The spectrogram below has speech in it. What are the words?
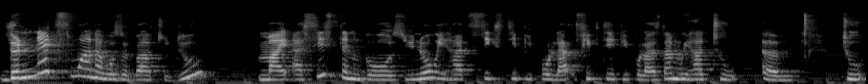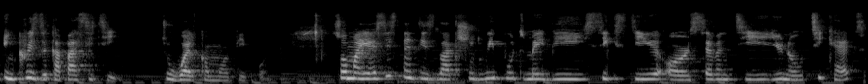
The next one I was about to do, my assistant goes, you know, we had 60 people, 50 people last time. We had to um, to increase the capacity to welcome more people. So my assistant is like, should we put maybe 60 or 70, you know, ticket?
